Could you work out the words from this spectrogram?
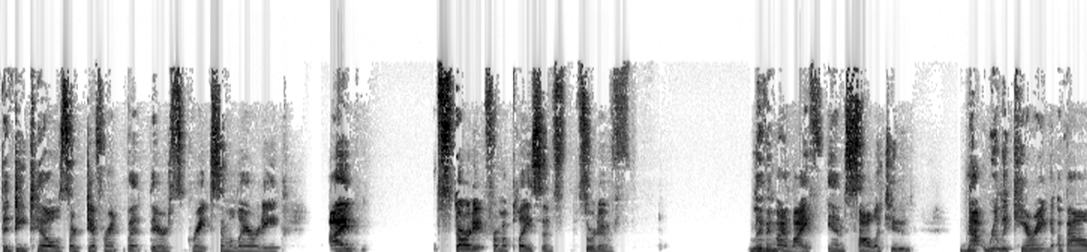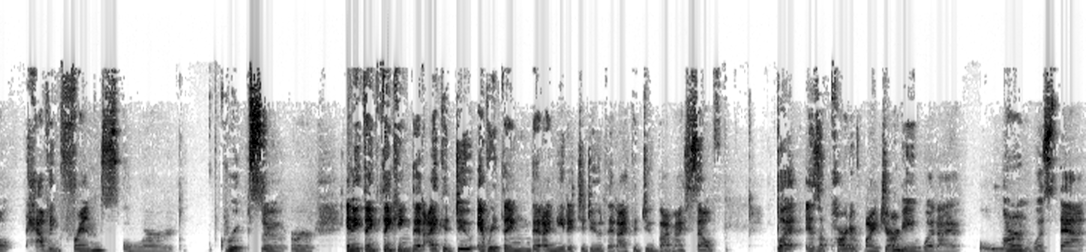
The details are different, but there's great similarity. I started from a place of sort of living my life in solitude, not really caring about having friends or groups or, or, anything, thinking that I could do everything that I needed to do that I could do by myself. But as a part of my journey, what I learned was that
